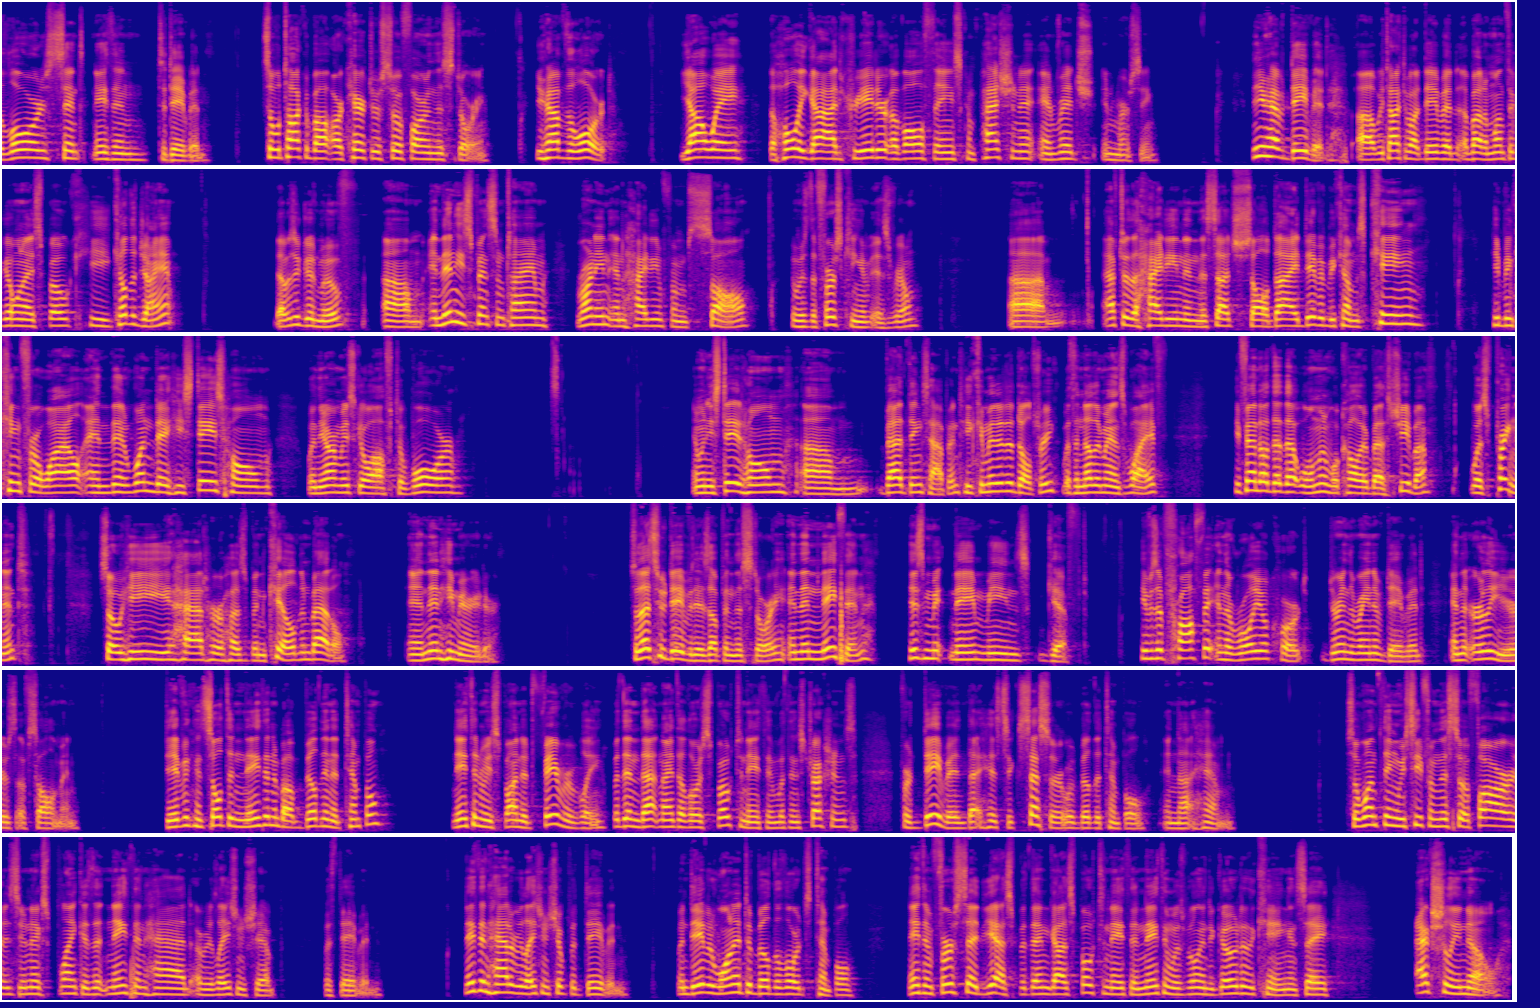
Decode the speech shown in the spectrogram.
the Lord sent Nathan to David. So we'll talk about our characters so far in this story. You have the Lord, Yahweh, the holy God, creator of all things, compassionate and rich in mercy. Then you have David. Uh, we talked about David about a month ago when I spoke. He killed a giant. That was a good move. Um, and then he spent some time running and hiding from Saul, who was the first king of Israel. Um, after the hiding and the such, Saul died. David becomes king. He'd been king for a while, and then one day he stays home when the armies go off to war. And when he stayed home, um, bad things happened. He committed adultery with another man's wife. He found out that that woman, we'll call her Bathsheba, was pregnant, so he had her husband killed in battle. And then he married her. So that's who David is up in this story. And then Nathan, his name means gift. He was a prophet in the royal court during the reign of David and the early years of Solomon. David consulted Nathan about building a temple. Nathan responded favorably, but then that night the Lord spoke to Nathan with instructions for David that his successor would build the temple and not him. So, one thing we see from this so far is your next blank is that Nathan had a relationship with David. Nathan had a relationship with David. When David wanted to build the Lord's temple, Nathan first said yes, but then God spoke to Nathan. Nathan was willing to go to the king and say, Actually, no,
